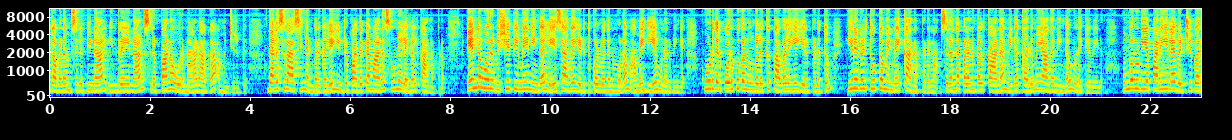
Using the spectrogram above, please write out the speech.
கவனம் செலுத்தினால் இன்றைய நாள் சிறப்பான ஒரு நாளாக அமைஞ்சிருக்கு. தனுசு ராசி நண்பர்களே இன்று பதட்டமான சூழ்நிலைகள் காணப்படும். எந்த ஒரு விஷயத்தையுமே நீங்கள் லேசாக எடுத்துக்கொள்வதன் மூலம் அமைதியை உணர்வீங்க. கூடுதல் பொறுப்புகள் உங்களுக்கு கவலையை ஏற்படுத்தும். இரவில் தூக்கமின்மை காணப்படலாம். சிறந்த பலன்களுக்கான மிக கடுமையாக நீங்கள் உழைக்க வேண்டும். உங்களுடைய பணியில் வெற்றி பெற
